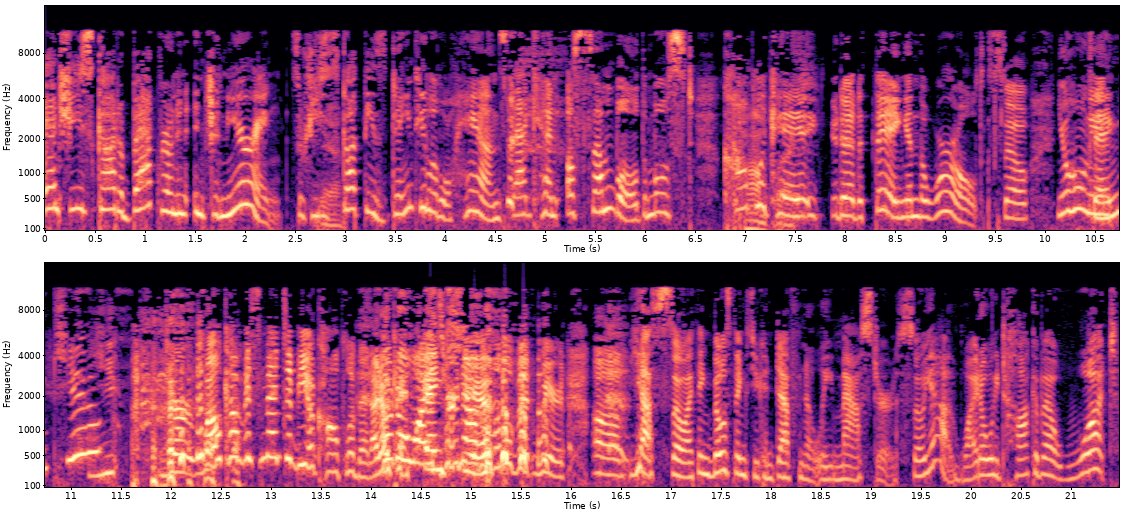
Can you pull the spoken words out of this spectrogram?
Stuff. And she's got a background in engineering. So she's Yeah. got these dainty little hands that can assemble the most complicated thing in the world. So Niu Honglin, Thank you. you, you're welcome. It's meant to be a compliment. I don't Okay, know why it turned you. out a little bit weird. Um, yes, so I think those things you can definitely master. So yeah, why don't we talk about what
